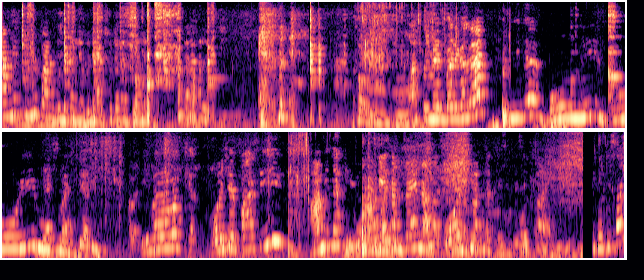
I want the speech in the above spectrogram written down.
আমি তুমি পারবেন তাহলে বলে একশো টাকা নেব। তাহলে খালি বাড়ি গেলে নিবে বৌনি বুড়ি মুখ মার দেবি এবার আবার ওই সে পার্টি আমি নাকি এখন না ওই। দিদি স্যার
